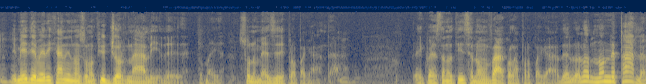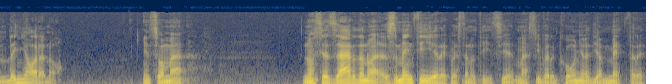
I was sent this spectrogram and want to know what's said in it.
mm-hmm. i media americani non sono più giornali, ormai sono mezzi di propaganda. E questa notizia non va con la propaganda, loro non ne parlano, le ignorano. Insomma, non si azzardano a smentire queste notizie, ma si vergognano di ammettere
